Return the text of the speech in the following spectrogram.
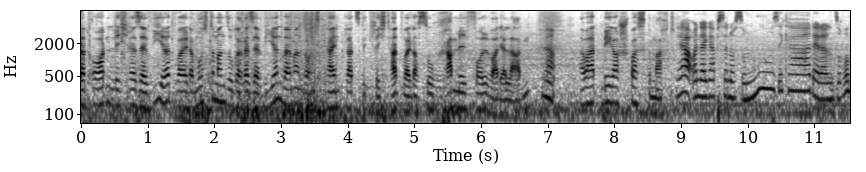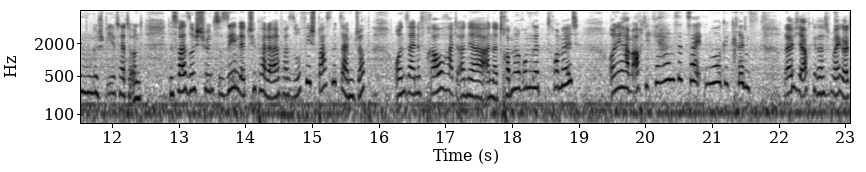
das ordentlich reserviert, weil da musste man sogar reservieren, weil man sonst keinen Platz gekriegt hat, weil das so rammelvoll war, der Laden. Ja. Aber hat mega Spaß gemacht. Ja, und da gab es dann noch so einen Musiker, der dann so rumgespielt hatte. Und das war so schön zu sehen. Der Typ hatte einfach so viel Spaß mit seinem Job. Und seine Frau hat an der, an der Trommel rumgetrommelt. Und die haben auch die ganze Zeit nur gegrinst. Und da habe ich auch gedacht, mein Gott,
